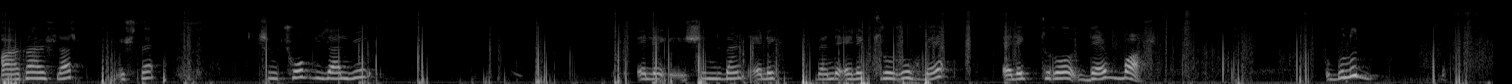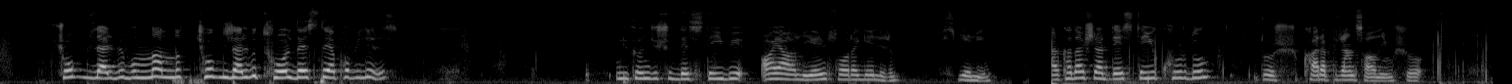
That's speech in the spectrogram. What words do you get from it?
Arkadaşlar işte şimdi çok güzel bir ele, şimdi ben elek bende elektro ruh ve elektro dev var. Bunu çok güzel bir bunlarla çok güzel bir troll deste yapabiliriz. İlk önce şu desteği bir ayarlayayım sonra gelirim. Geleyim. Arkadaşlar desteği kurdum. Dur şu kara prens alayım şu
